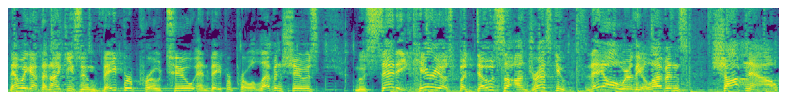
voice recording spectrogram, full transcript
Then we got the Nike Zoom Vapor Pro 2 and Vapor Pro 11 shoes. Musetti, Kyrgios, Badosa, Andreescu, they all wear the 11s. Shop now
